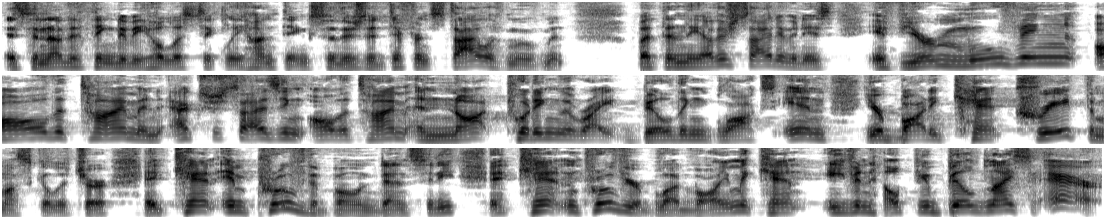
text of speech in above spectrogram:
It's another thing to be holistically hunting. So there's a different style of movement. But then the other side of it is if you're moving all the time and exercising all the time and not putting the right building blocks in, your body can't create the musculature. It can't improve the bone density. It can't improve your blood volume. It can't even help you build nice hair.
